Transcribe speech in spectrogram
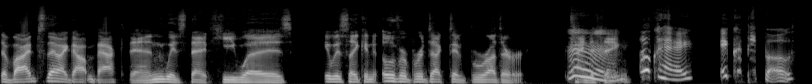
the vibes that I got back then was that he was it was like an overprotective brother kind of Mm, thing. Okay, it could be both.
